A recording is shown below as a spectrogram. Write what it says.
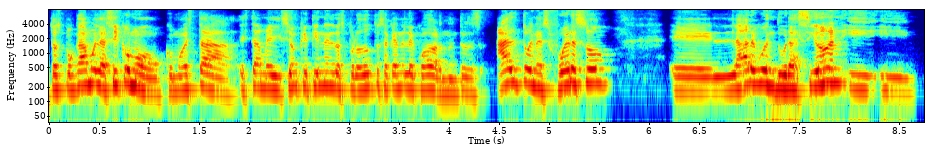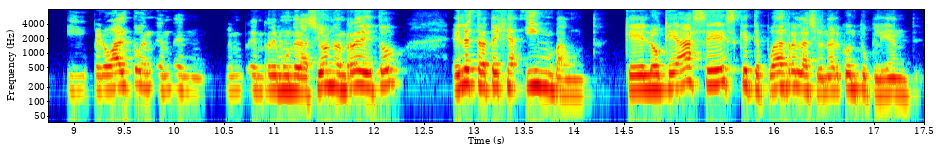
Entonces, pongámosle así como, como esta, esta medición que tienen los productos acá en el Ecuador. ¿no? Entonces, alto en esfuerzo, eh, largo en duración, y, pero alto en, en, en, remuneración o en rédito, es la estrategia inbound, que lo que hace es que te puedas relacionar con tu cliente.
